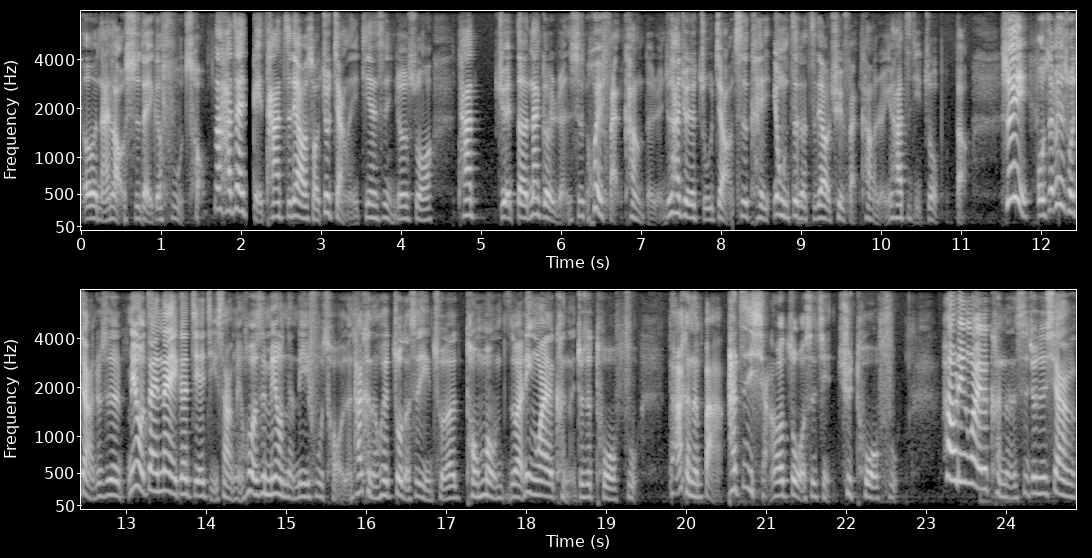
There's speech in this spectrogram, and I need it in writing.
呃男老师的一个复仇。那他在给他资料的时候，就讲了一件事情，就是说他觉得那个人是会反抗的人，就是他觉得主角是可以用这个资料去反抗的人，因为他自己做不到。所以，我这边所讲就是没有在那一个阶级上面，或者是没有能力复仇的人，他可能会做的事情，除了同盟之外，另外可能就是托付。他可能把他自己想要做的事情去托付。还有另外一个可能是，就是像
